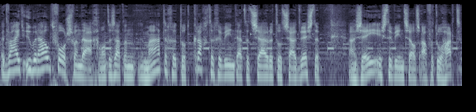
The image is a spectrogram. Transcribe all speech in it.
Het waait überhaupt fors vandaag, want er staat een matige tot krachtige wind uit het zuiden tot zuidwesten. Aan zee is de wind zelfs af en toe hard.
